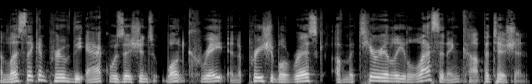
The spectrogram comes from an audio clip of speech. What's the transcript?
unless they can prove the acquisitions won't create an appreciable risk of materially lessening competition.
